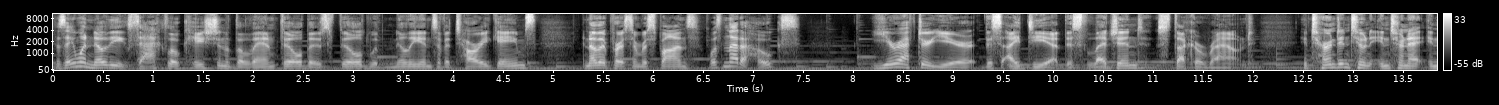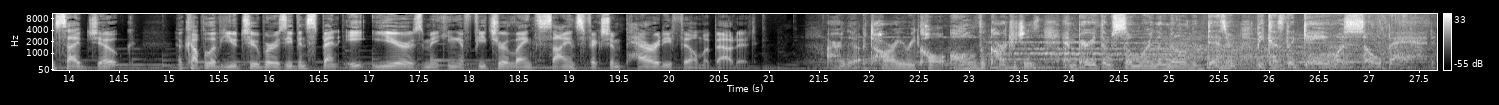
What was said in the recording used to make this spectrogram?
Does anyone know the exact location of the landfill that is filled with millions of Atari games? Another person responds, Wasn't that a hoax? Year after year, this idea, this legend, stuck around. It turned into an internet inside joke. A couple of YouTubers even spent eight years making a feature length science fiction parody film about it. I heard that Atari recalled all of the cartridges and buried them somewhere in the middle of the desert because the game was so bad.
